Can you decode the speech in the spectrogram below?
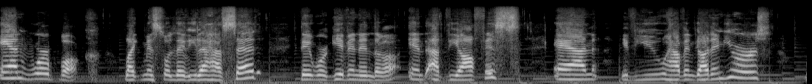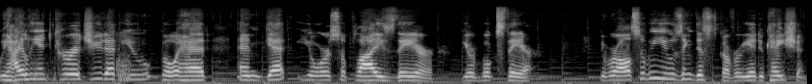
and workbook. Like Ms. Soldevila has said, they were given in the in at the office. And if you haven't gotten yours, we highly encourage you that you go ahead and get your supplies there, your books there. You will also be using Discovery Education.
